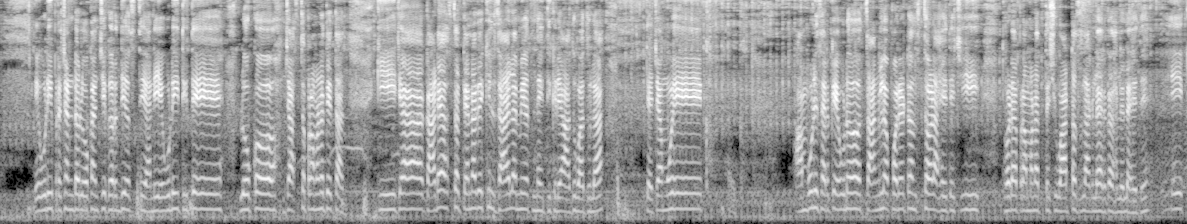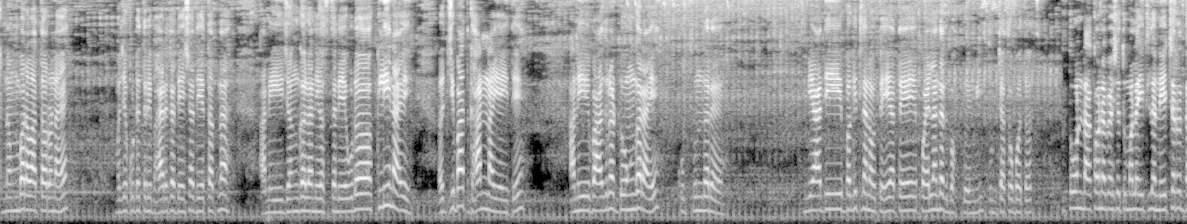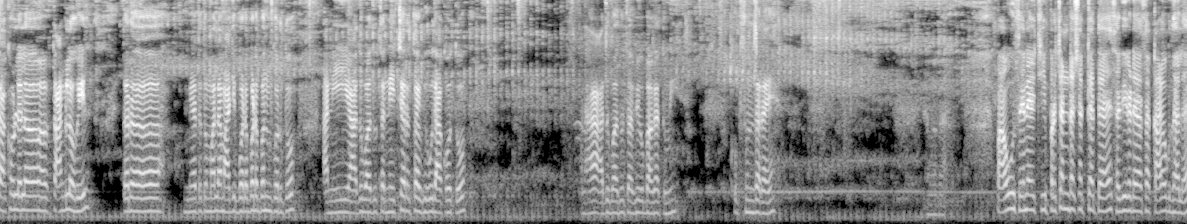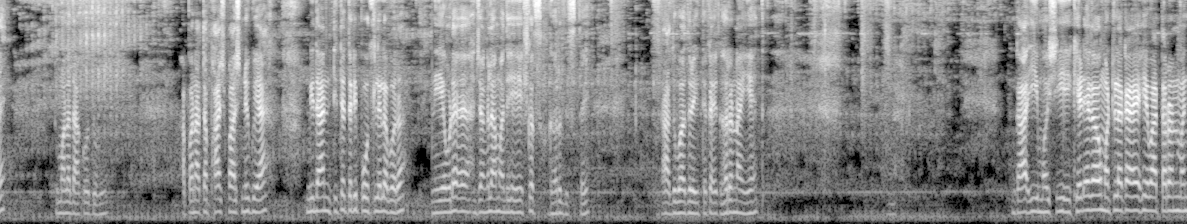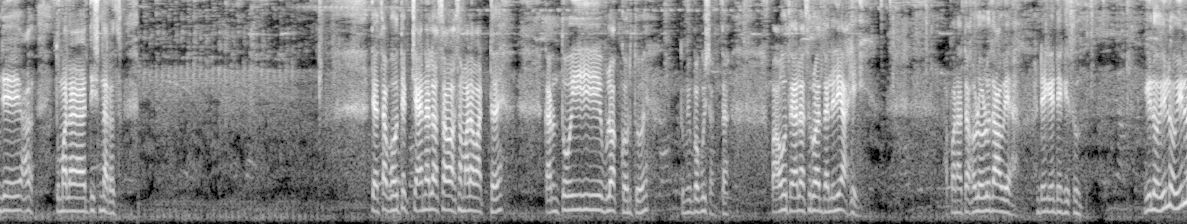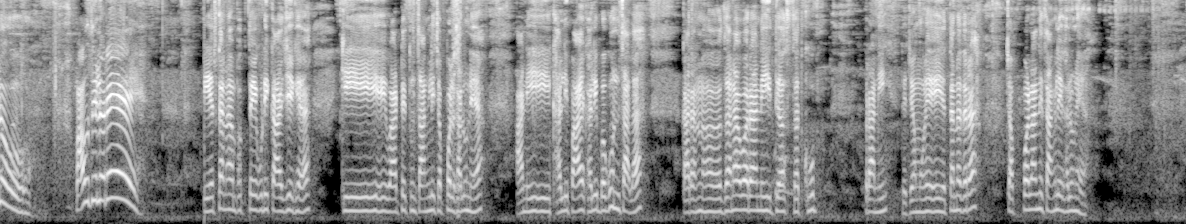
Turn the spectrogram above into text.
एवढी प्रचंड लोकांची गर्दी असते आणि एवढी तिथे लोक जास्त प्रमाणात येतात की ज्या गाड्या असतात त्यांना देखील जायला मिळत नाही तिकडे आजूबाजूला. त्याच्यामुळे एक एक आंबोलीसारखं एवढं चांगलं पर्यटन स्थळ आहे त्याची थोड्या प्रमाणात तशी वाटच लागल्यासारखं झालेलं आहे ते. एक नंबर वातावरण आहे. म्हणजे कुठेतरी बाहेरच्या देशात येतात ना. आणि जंगल आणि असताना एवढं क्लीन आहे. अजिबात घाण नाही आहे इथे. आणि बाजूला डोंगर आहे. खूप सुंदर आहे. मी आधी बघितलं नव्हतं. हे आता पहिल्यांदाच पहिल्यांदाच आहे मी तुमच्यासोबतच. तोंड दाखवण्यापेक्षा तुम्हाला इथलं नेचरच दाखवलेलं चांगलं होईल. तर मी आता तुम्हाला माझी बडबड बंद करतो आणि आजूबाजूचा नेचरचा व्ह्यू दाखवतो. हा आजूबाजूचा व्ह्यू बघा तुम्ही. खूप सुंदर आहे हे बघा पाऊस येण्याची प्रचंड शक्यता आहे. सगळीकडे असा काळोख झाला आहे तुम्हाला दाखवतो मी. आपण आता फास्ट फास्ट निघूया. निदान तिथे तरी पोचलेलं बरं. आणि एवढ्या जंगलामध्ये एकच घर दिसतंय. आजूबाजूला इथे काही घरं नाही आहेत गाई म्हशी खेडेगाव म्हटलं काय हे वातावरण म्हणजे तुम्हाला दिसणारच. त्याचा बहुतेक चॅनल असावा असं मला वाटतं आहे कारण तोही ब्लॉक करतो आहे तुम्ही बघू शकता. पाऊस यायला सुरुवात झालेली आहे. आपण आता हळूहळू जाऊया. डेगे डेगेसून इलो इलो इलो. पाऊस इलो रे. येताना फक्त एवढी काळजी घ्या की वाटेतून चांगली चप्पल घालून या आणि खाली पाय खाली बघून चाला. कारण जनावर आणि इथे असतात खूप प्राणी. त्याच्यामुळे येताना जरा चप्पल आणि चांगली घालून या.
